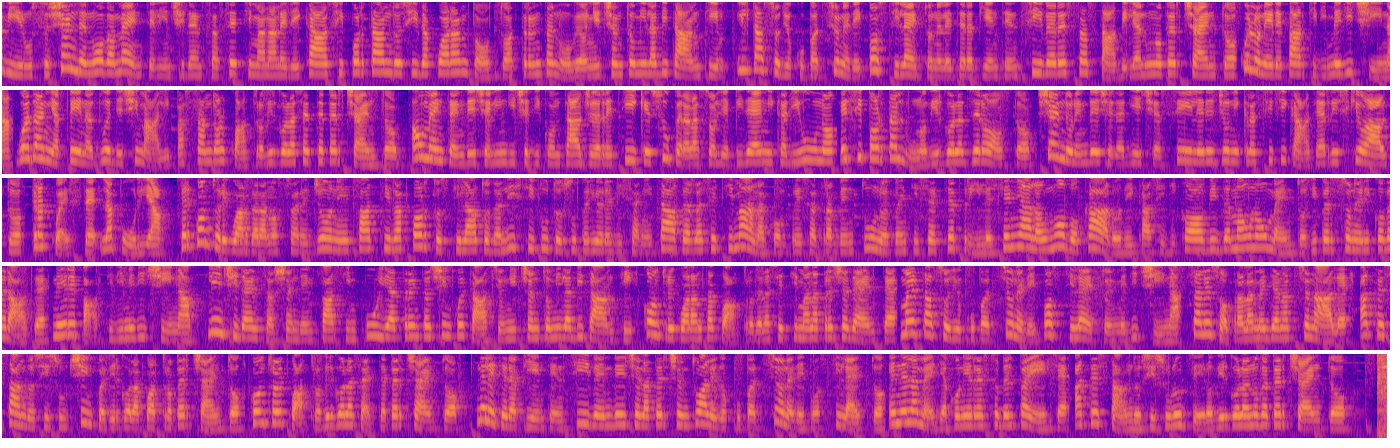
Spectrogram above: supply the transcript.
Coronavirus scende nuovamente l'incidenza settimanale dei casi portandosi da 48 a 39 ogni 100.000 abitanti. Il tasso di occupazione dei posti letto nelle terapie intensive resta stabile all'1%, quello nei reparti di medicina guadagna appena due decimali passando al 4,7%. Aumenta invece l'indice di contagio RT che supera la soglia epidemica di 1 e si porta all'1,08. Scendono invece da 10 a 6 le regioni classificate a rischio alto, tra queste la Puglia. Per quanto riguarda la nostra regione, infatti, il rapporto stilato dall'Istituto Superiore di Sanità per la settimana compresa tra 21 e 27 aprile segnala un nuovo calo dei casi di Covid, ma un aumento di persone ricoverate nei reparti di medicina. L'incidenza scende infatti in Puglia a 35 casi ogni 100.000 abitanti contro i 44 della settimana precedente, ma il tasso di occupazione dei posti letto in medicina sale sopra la media nazionale, attestandosi sul 5,4% contro il 4,7%. Nelle terapie intensive invece la percentuale d'occupazione dei posti letto è nella media con il resto del paese, attestandosi sullo 0,9%.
